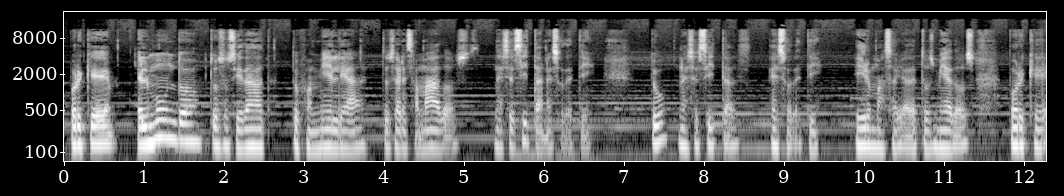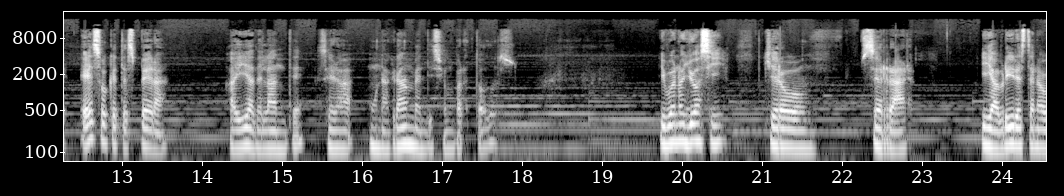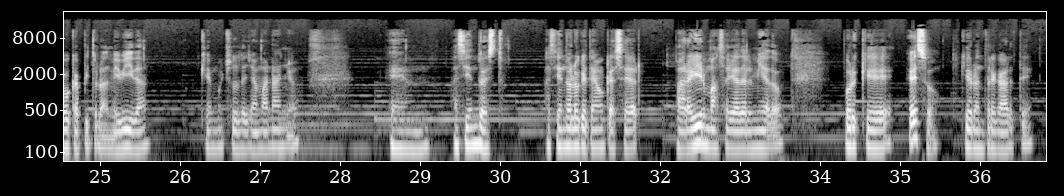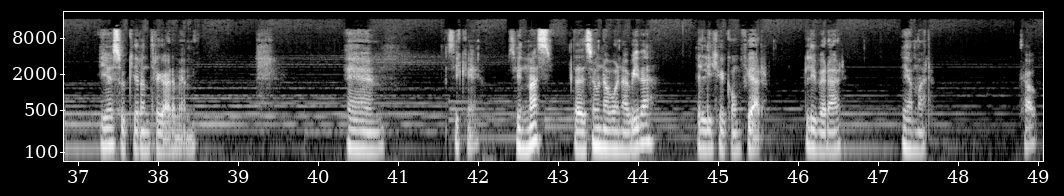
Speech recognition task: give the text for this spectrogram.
Porque el mundo, tu sociedad, tu familia, tus seres amados necesitan eso de ti. Tú necesitas eso de ti. Ir más allá de tus miedos porque eso que te espera ahí adelante será una gran bendición para todos. Y bueno, yo así quiero cerrar y abrir este nuevo capítulo en mi vida, que muchos le llaman año, em, haciendo esto, haciendo lo que tengo que hacer para ir más allá del miedo, porque eso quiero entregarte y eso quiero entregarme a mí. Em, así que, sin más, te deseo una buena vida, elige confiar, liberar y amar. Chao.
